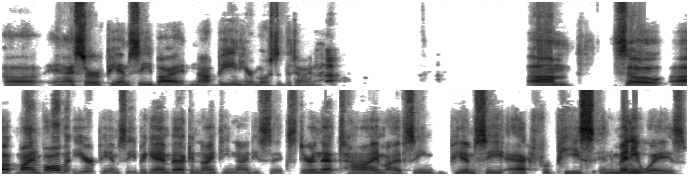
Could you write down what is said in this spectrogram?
uh, and I serve PMC by not being here most of the time. Um, so, uh, my involvement here at PMC began back in 1996. During that time, I've seen PMC act for peace in many ways.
